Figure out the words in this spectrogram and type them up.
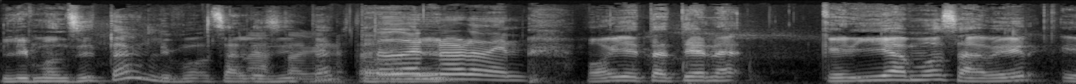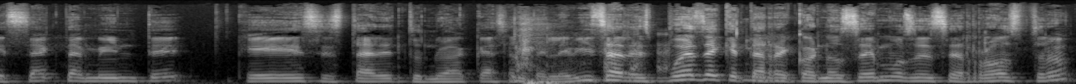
Limoncita, limón, salecita. bien, está Todo en orden. Oye, Tatiana, queríamos saber exactamente qué es estar en tu nueva casa Televisa después de que te reconocemos ese rostro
